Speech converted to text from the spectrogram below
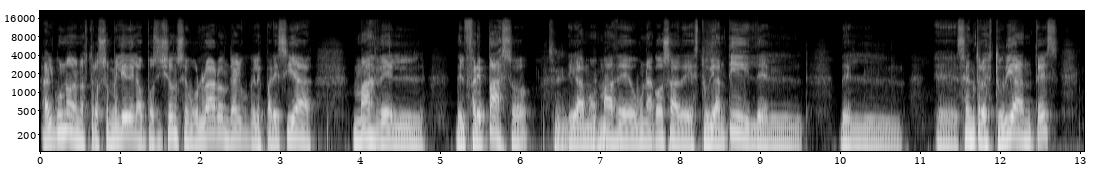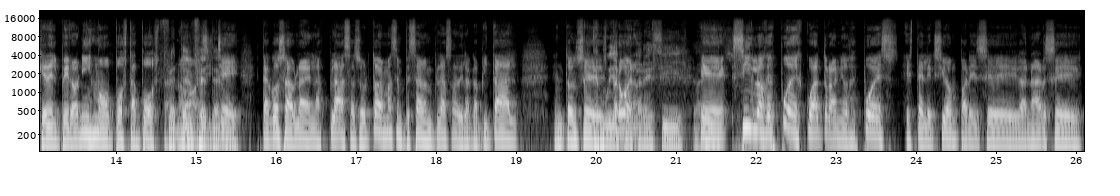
algunos de nuestros sommeliers de la oposición se burlaron de algo que les parecía más del, del frepaso, Sí. digamos, más de una cosa de estudiantil, del, del eh, centro de estudiantes, que del peronismo posta a posta. Fetén, ¿no? Fetén. che, esta cosa de hablar en las plazas, sobre todo además empezaba en plazas de la capital. Entonces, Es muy de pero bueno, progresista, eh, siglos después, cuatro años después, esta elección parece ganarse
